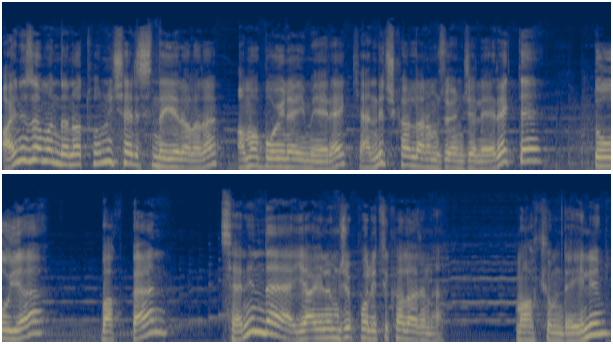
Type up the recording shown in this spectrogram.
Aynı zamanda NATO'nun içerisinde yer alarak ama boyun eğmeyerek, kendi çıkarlarımızı önceleyerek de doğuya bak ben senin de yayılımcı politikalarına mahkum değilim.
